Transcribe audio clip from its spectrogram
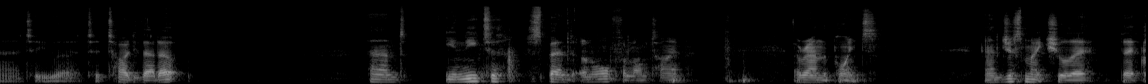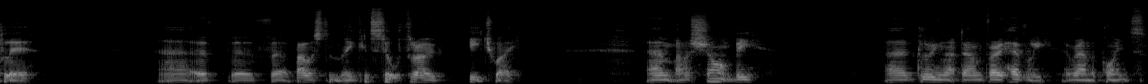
uh, to uh, to tidy that up. And you need to spend an awful long time around the points and just make sure they're they're clear uh, of, of uh, ballast and they can still throw each way um, and I shan't be uh, gluing that down very heavily around the points.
